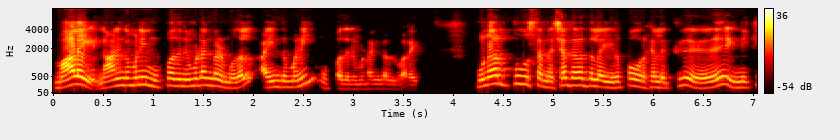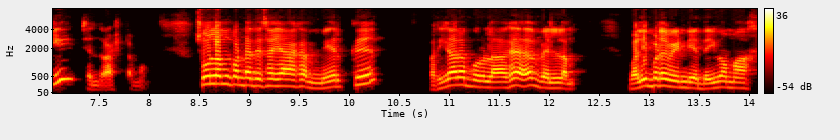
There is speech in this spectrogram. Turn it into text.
மாலை நான்கு மணி முப்பது நிமிடங்கள் முதல் ஐந்து மணி முப்பது நிமிடங்கள் வரை. புனர்பூச நட்சத்திரத்துல இருப்பவர்களுக்கு இன்னைக்கு சந்திராஷ்டமம். சூலம் கொண்ட திசையாக மேற்கு பரிகார பொருளாக வெள்ளம். வழிபட வேண்டிய தெய்வமாக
